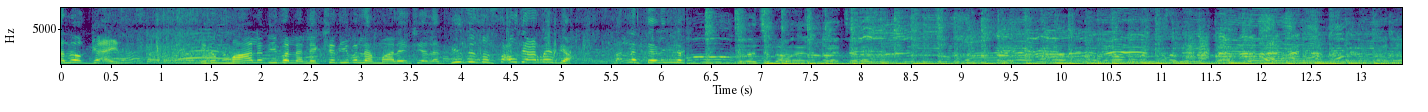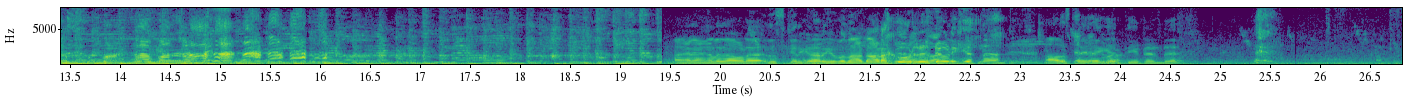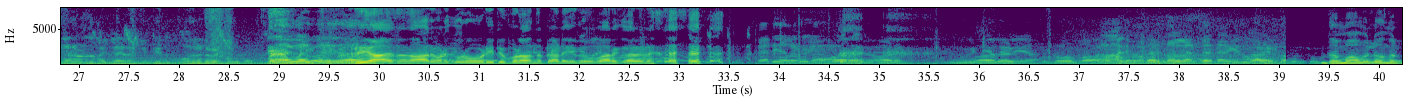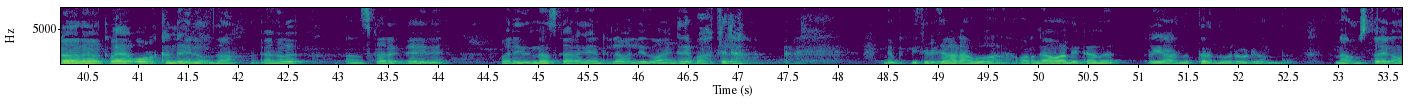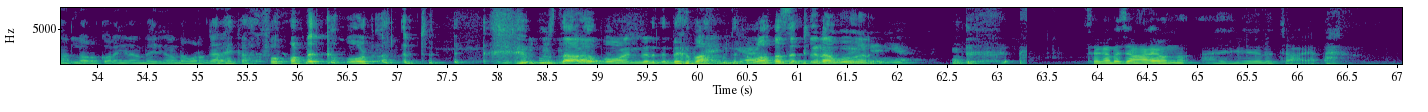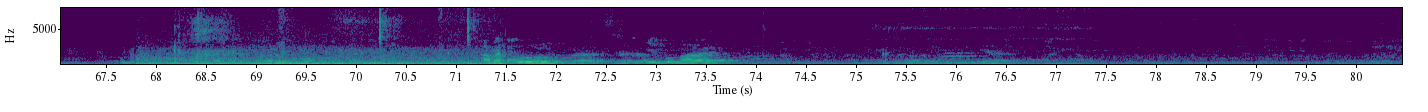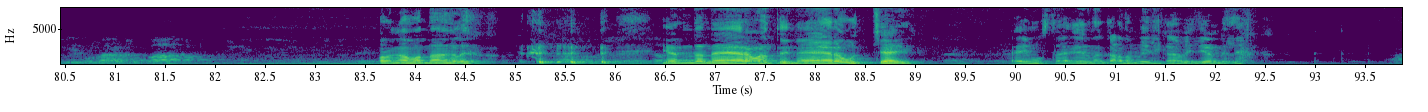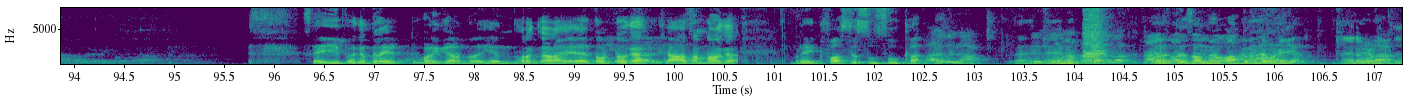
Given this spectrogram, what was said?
Hello guys ഇത് മാലദ്വീപല്ല ലക്ഷദ്വീപല്ല മലേഷ്യ അല്ല ദിസ് ഇസ് സൗദി അറേബ്യ നല്ല തെളിഞ്ഞ അങ്ങനെ ഞങ്ങൾ അവിടെ നിസ്കരിക്കാൻ അറിയുമ്പോൾ നാടാടെ കൂടുതൽ കുടിക്കുന്ന അവസ്ഥയിലേക്ക് എത്തിയിട്ടുണ്ട്. റിയാദിന് നാല് മണിക്കൂർ ഓടിയിട്ട് ഇവിടെ വന്നിട്ടാണ് ഇത് മുബാറക്ക് പറയുന്നത് ദമാമിൽ വന്നിട്ട് അങ്ങനെ മക്കളെ ഉറക്കം കഴിഞ്ഞു. ഇതാ ഞങ്ങൾ നമസ്കാരമൊക്കെ കഴിഞ്ഞ് വലിയതിന്റെ നമസ്കാരം കഴിഞ്ഞിട്ടില്ല. വലിയത് ഭയങ്കര ഭാഗത്തിലാണ് ഇനി ബീച്ചിൽ ചാടാൻ പോവാണ്. ഉറങ്ങാൻ വേണ്ടിയിട്ടാണ് റിയാദിന് ഇത്ര ദൂരോടി വന്നത്. നമസ്തയൊക്കെ നല്ല ഉറക്കം ഉറങ്ങിയിട്ടുണ്ടായിരിക്കണ്ട ഉറങ്ങാനായിക്കാതെ ഫോണൊക്കെ കോൾ വന്നിട്ട്. ഉസ്താദെ ഫോണിന്റെ എടുത്തിട്ട് ക്ലോസറ്റിൽ ഇടാൻ പോവുകയാണ് ചെക്കന്റെ ചായ വന്ന്. ഏത് ചായ. ഉറങ്ങാൻ വന്നാ നിങ്ങൾ? എന്താ നേരം വെളുത്ത്? നേരം ഉച്ചയായി. ഏയ് മുസ്താഖ് ഇരുന്ന് കടന്ന് വലിക്കാൻ വലിയ കണ്ടില്ല. സൈഫൊക്കെ എന്താ എട്ട് മണിക്ക് കടന്നത്? എന്തുറക്കാണ് തൊട്ടൊക്കെ ശ്വാസം ഉണ്ടാക്ക ബ്രേക്ക്ഫാസ്റ്റ് സുസൂക്ക. നേരം വെളുത്ത് സമയം പന്ത്രണ്ട് മണി. നേരം വെളുത്ത്.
